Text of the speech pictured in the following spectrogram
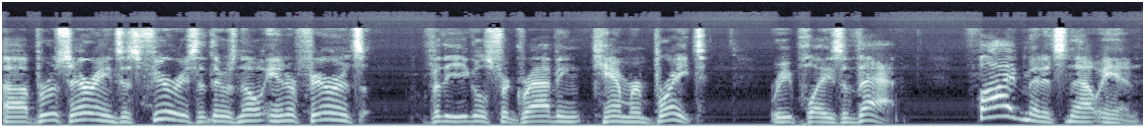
uh, Bruce Arians is furious that there was no interference for the Eagles for grabbing Cameron Brate. Replays of that. Five minutes now in.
